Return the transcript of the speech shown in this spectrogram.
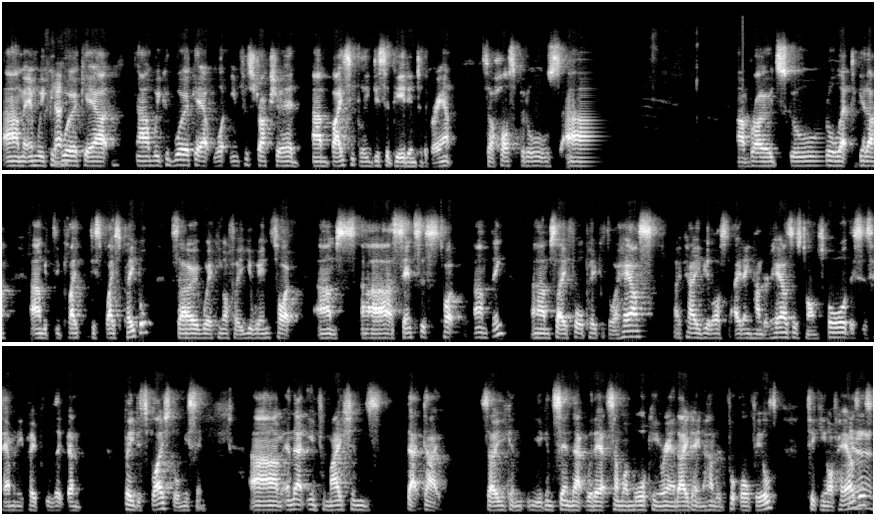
Um, and we could okay. work out um, we could work out what infrastructure had um, basically disappeared into the ground. So hospitals, uh, roads, schools, all that together with displaced people. So working off a UN type uh, census type thing. say four people to a house. Okay, if you lost 1,800 houses times four, this is how many people that are going to be displaced or missing um, and that information's that day. So you can you can send that without someone walking around 1,800 football fields ticking off houses.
